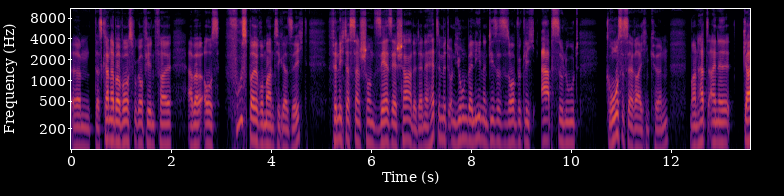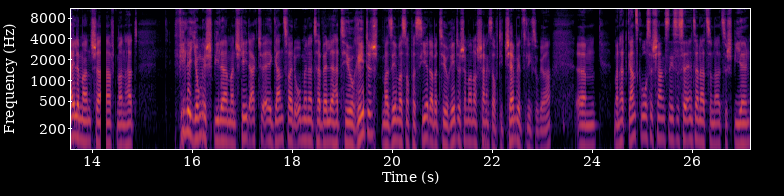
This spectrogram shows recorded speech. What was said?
Ähm, das kann aber Wolfsburg auf jeden Fall. Aber aus Fußballromantiker Sicht finde ich das dann schon sehr, sehr schade. Denn er hätte mit Union Berlin in dieser Saison wirklich absolut Großes erreichen können. Man hat eine geile Mannschaft, man hat viele junge Spieler, man steht aktuell ganz weit oben in der Tabelle, hat theoretisch, mal sehen, was noch passiert, aber theoretisch immer noch Chance auf die Champions League sogar. Ähm, man hat ganz große Chancen, nächstes Jahr international zu spielen.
